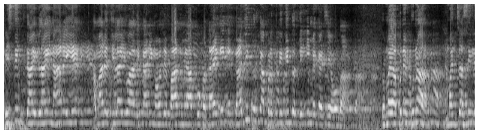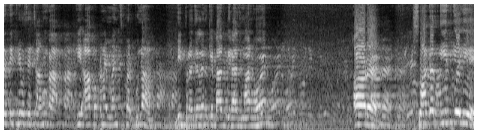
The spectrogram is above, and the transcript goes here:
विस्तृत गाइडलाइन आ रही है। हमारे जिला युवा अधिकारी महोदय, बाद में आपको बताएँगे कि गाजीपुर का प्रतिनिधित्व दिल्ली में कैसे होगा। तो मैं अपने पुनः मंचासीन अतिथियों से चाहूँगा कि आप अपने मंच पर पुनः दीप प्रज्वलन के बाद विराजमान हो और स्वागत गीत के लिए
